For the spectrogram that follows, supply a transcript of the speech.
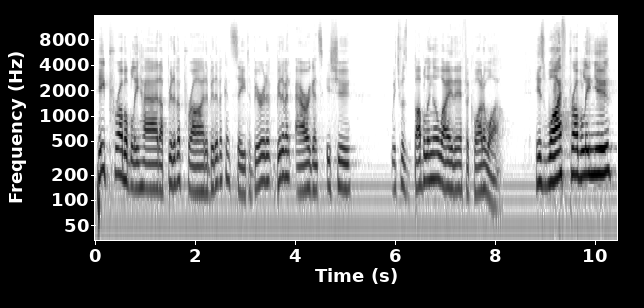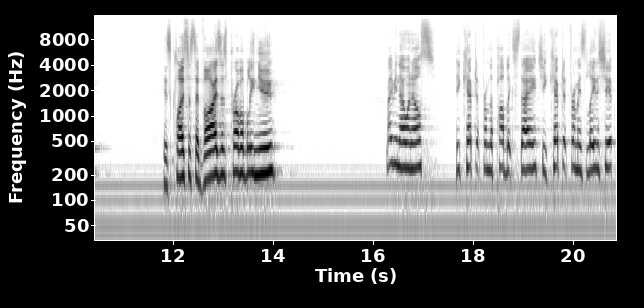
He probably had a bit of a pride, a bit of a conceit, a bit of, bit of an arrogance issue, which was bubbling away there for quite a while. His wife probably knew. His closest advisors probably knew. Maybe no one else. He kept it from the public stage, he kept it from his leadership.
